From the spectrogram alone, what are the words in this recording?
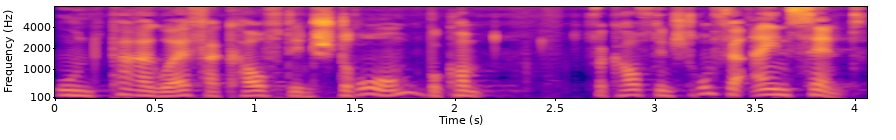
und Paraguay verkauft den Strom, bekommt, verkauft den Strom für einen Cent.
